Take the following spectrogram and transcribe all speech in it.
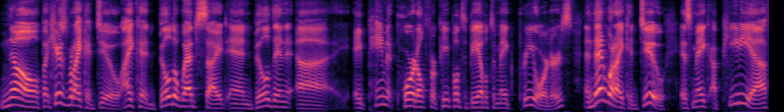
no, but here's what I could do. I could build a website and build in uh, a payment portal for people to be able to make pre orders. And then what I could do is make a PDF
